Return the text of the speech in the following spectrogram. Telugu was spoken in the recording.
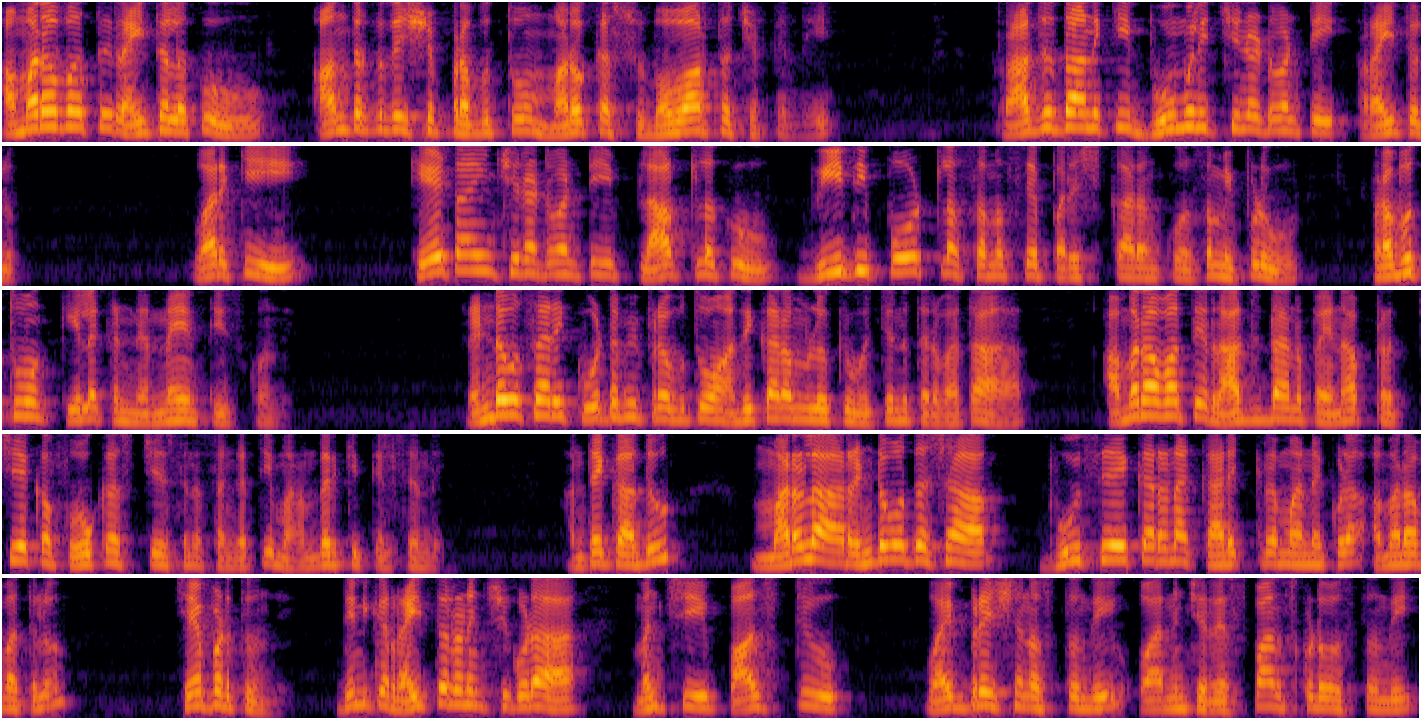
అమరావతి రైతులకు ఆంధ్రప్రదేశ్ ప్రభుత్వం మరొక శుభవార్త చెప్పింది. రాజధానికి భూములు ఇచ్చినటువంటి రైతులు వారికి కేటాయించినటువంటి ప్లాట్లకు వీధి పోట్ల సమస్య పరిష్కారం కోసం ఇప్పుడు ప్రభుత్వం కీలక నిర్ణయం తీసుకుంది. రెండవసారి కూటమి ప్రభుత్వం అధికారంలోకి వచ్చిన తర్వాత అమరావతి రాజధానిపైన ప్రత్యేక ఫోకస్ చేసిన సంగతి మనందరికీ తెలిసిందే. అంతేకాదు మరలా రెండవ దశ భూసేకరణ కార్యక్రమాన్ని కూడా అమరావతిలో చేపడుతుంది. దీనికి రైతుల నుంచి కూడా మంచి పాజిటివ్ వైబ్రేషన్ వస్తుంది. వారి నుంచి రెస్పాన్స్ కూడా వస్తుంది.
